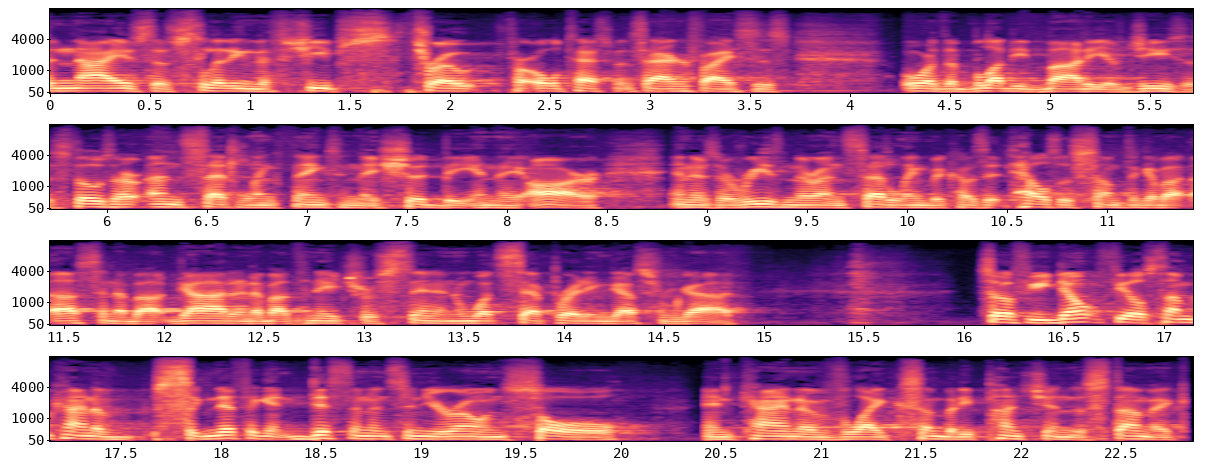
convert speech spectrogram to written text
the knives of slitting the sheep's throat for Old Testament sacrifices or the bloodied body of Jesus. Those are unsettling things, and they should be, and they are. And there's a reason they're unsettling because it tells us something about us and about God and about the nature of sin and what's separating us from God. So if you don't feel some kind of significant dissonance in your own soul and kind of like somebody punch you in the stomach,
